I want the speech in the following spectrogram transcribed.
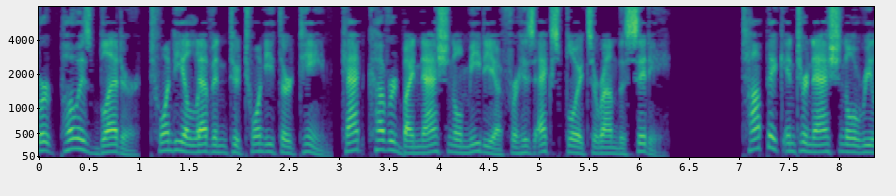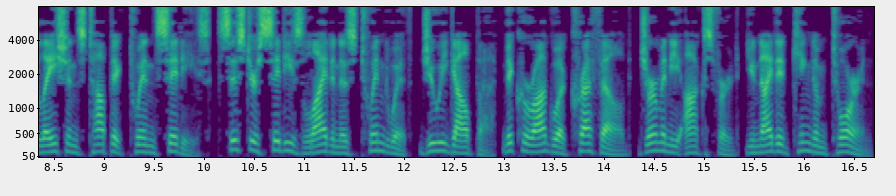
Bert Poas Bleder, 2011–2013, cat covered by national media for his exploits around the city. Topic international relations Topic Twin cities, sister cities Leiden is twinned with, Juigalpa, Nicaragua Krefeld, Germany Oxford, United Kingdom Torun,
